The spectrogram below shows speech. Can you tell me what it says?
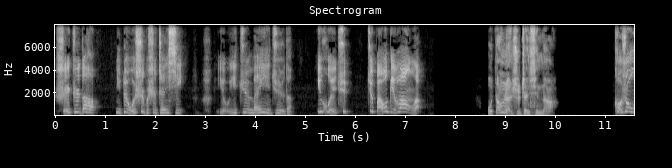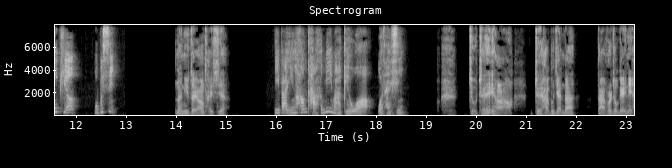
谁知道你对我是不是真心？有一句没一句的，一回去就把我给忘了。我当然是真心的，口说无凭，我不信。那你怎样才信？”你把银行卡和密码给我，我才信。就这样啊？这还不简单？待会儿就给你。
